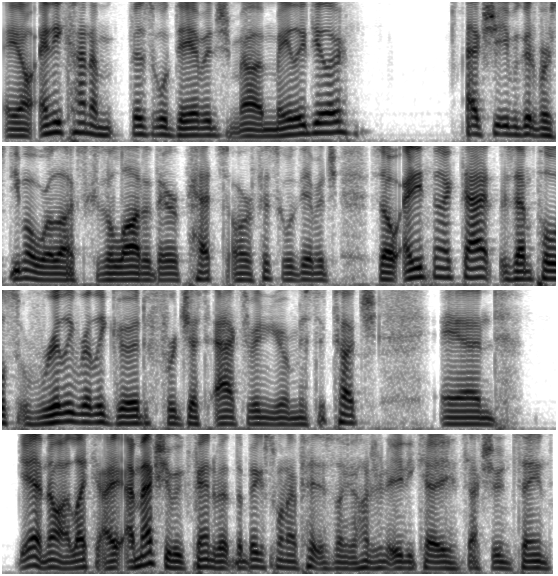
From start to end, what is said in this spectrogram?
you know, any kind of physical damage uh, melee dealer, actually even good versus Demo Warlocks because a lot of their pets are physical damage. So anything like that, Zen Pulse, really, really good for just activating your Mystic Touch. And yeah, no, I like. I, am actually a big fan of it. The biggest one I've hit is like 180k. It's actually insane.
